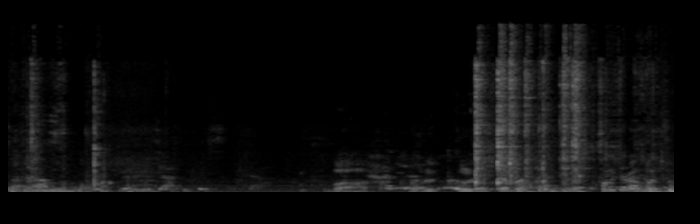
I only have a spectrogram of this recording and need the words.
소주 한번 먹어. 봐. 그걸 그걸 거기다가 뭐 줘.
